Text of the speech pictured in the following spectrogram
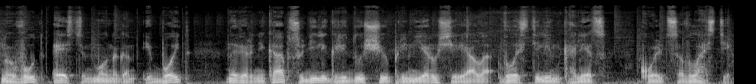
но Вуд, Эстин, Монаган и Бойд наверняка обсудили грядущую премьеру сериала «Властелин колец. Кольца власти».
